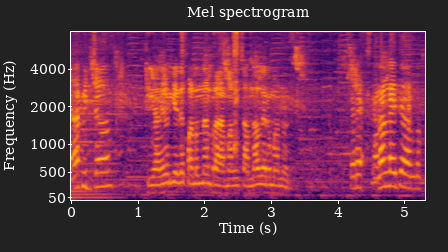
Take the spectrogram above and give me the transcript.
ఎలా పిలిచావు ఇంకా ఏదో పని ఉందంటరా మనం చందాలు తెరమన్నాడు సరే నడండి అయితే వెళ్దాం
